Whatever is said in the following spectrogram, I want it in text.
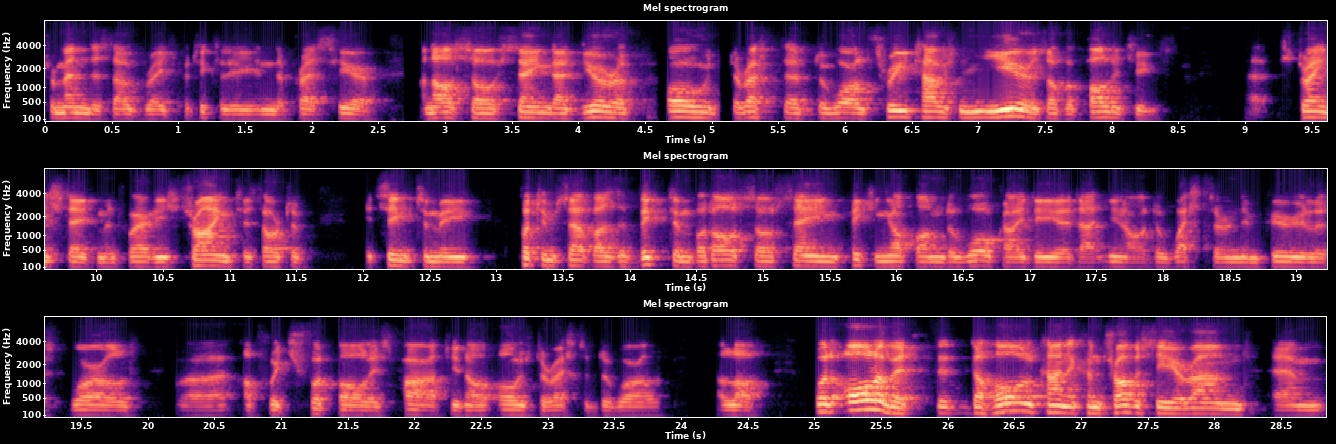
tremendous outrage, particularly in the press here. And also saying that Europe owed the rest of the world 3,000 years of apologies. Uh, strange statement where he's trying to sort of, it seemed to me, put himself as a victim, but also saying, picking up on the woke idea that, you know, the Western imperialist world, uh, of which football is part, you know, owes the rest of the world a lot. But all of it, the, the whole kind of controversy around um,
